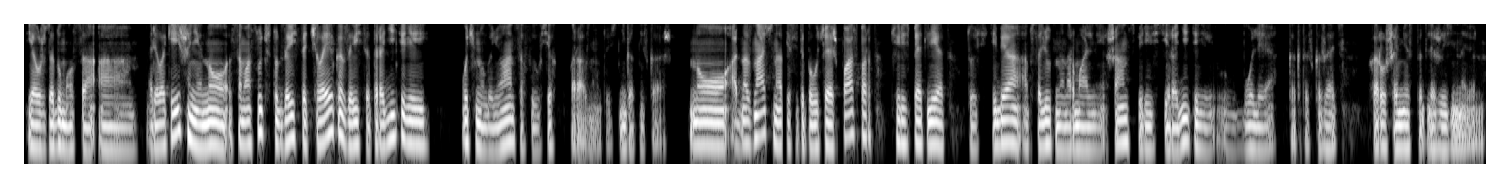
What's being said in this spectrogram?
я уже задумался о релокейшене, но сама суть, что зависит от человека, зависит от родителей, очень много нюансов, и у всех по-разному, то есть никак не скажешь. Но однозначно, если ты получаешь паспорт через пять лет, то есть у тебя абсолютно нормальный шанс перевести родителей в более, как это сказать, хорошее место для жизни, наверное.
